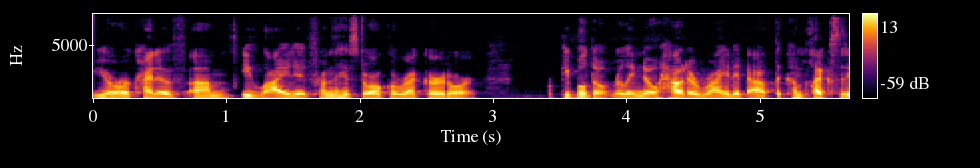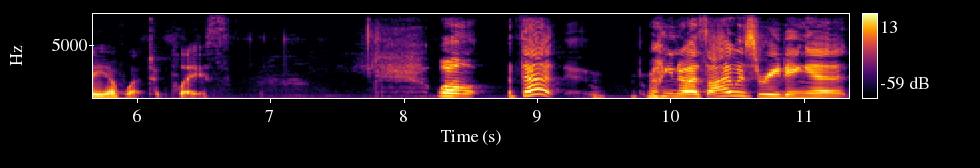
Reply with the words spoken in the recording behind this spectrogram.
know, are kind of um, elided from the historical record, or, or people don't really know how to write about the complexity of what took place. Well, that you know, as I was reading it,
